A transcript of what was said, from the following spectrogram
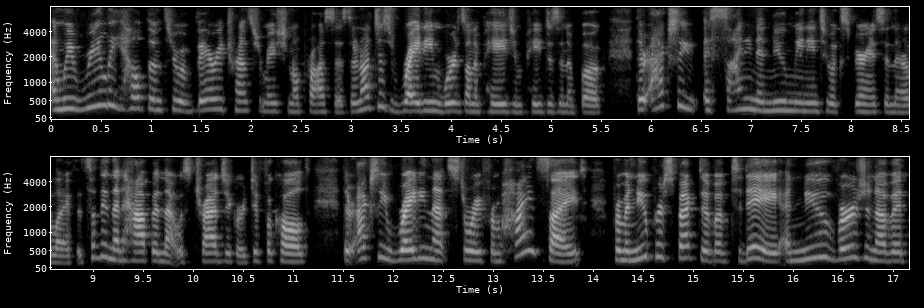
And we really help them through a very transformational process. They're not just writing words on a page and pages in a book. They're actually assigning a new meaning to experience in their life. It's something that happened that was tragic or difficult. They're actually writing that story from hindsight, from a new perspective of today a new version of it,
